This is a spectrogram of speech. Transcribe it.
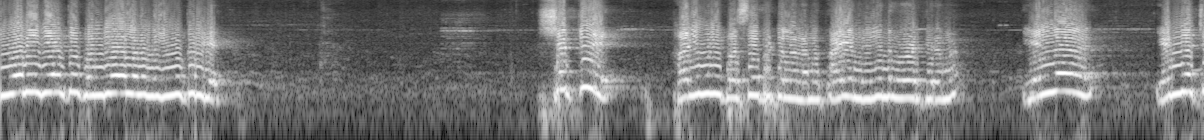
ಇವನಿಗೆ ಅಂತ ಬಂದೇ ಇಲ್ಲ ನಮ್ಮ ಯುವಕರಿಗೆ. ಶಕ್ತಿ ಹಳಿ ಬಸ್ಸೇ ಬಿಟ್ಟಿಲ್ಲ, ನಮ್ಮ ತಾಯಿಯನ್ನು ಎಲ್ಲಿಂದ ಓಡಾಡ್ತೀರಮ್ಮ? ಎಲ್ಲ ಎನ್ ಎಚ್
